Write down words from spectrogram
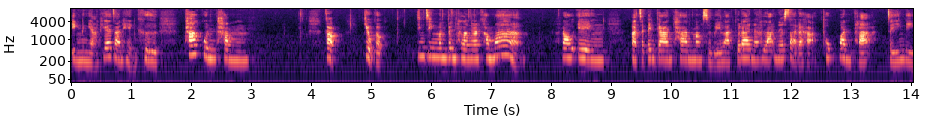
อีกหนึ่งอย่างที่อาจารย์เห็นคือ ถ้าคุณทำกับเกี่ยวกับจริง ๆ มันเป็นพลังงานคำว่าเราเอง อาจจะเป็นการทานมังสวิรัตก็ได้นะละเนื้อสัตว์อะค่ะทุกวันพระจะยิ่งดี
